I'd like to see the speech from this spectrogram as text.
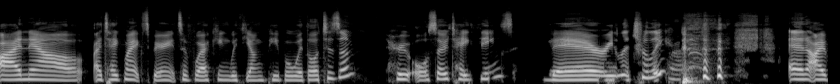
I now I take my experience of working with young people with autism who also take things very literally. And I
